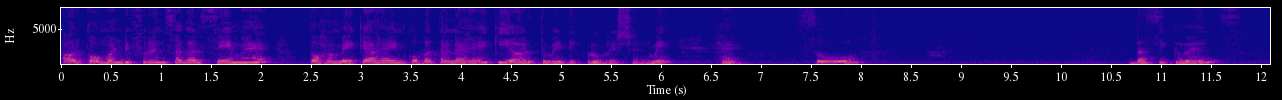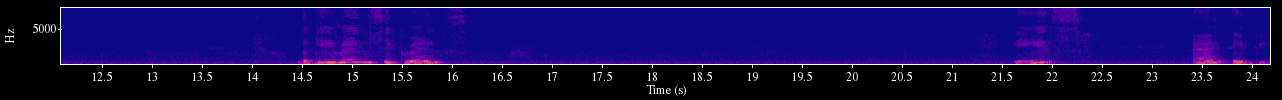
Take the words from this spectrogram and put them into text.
और कॉमन डिफरेंस अगर सेम है तो हमें क्या है इनको बताना है कि अर्थमेटिक प्रोग्रेशन में है। So the sequence the given sequence is an AP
